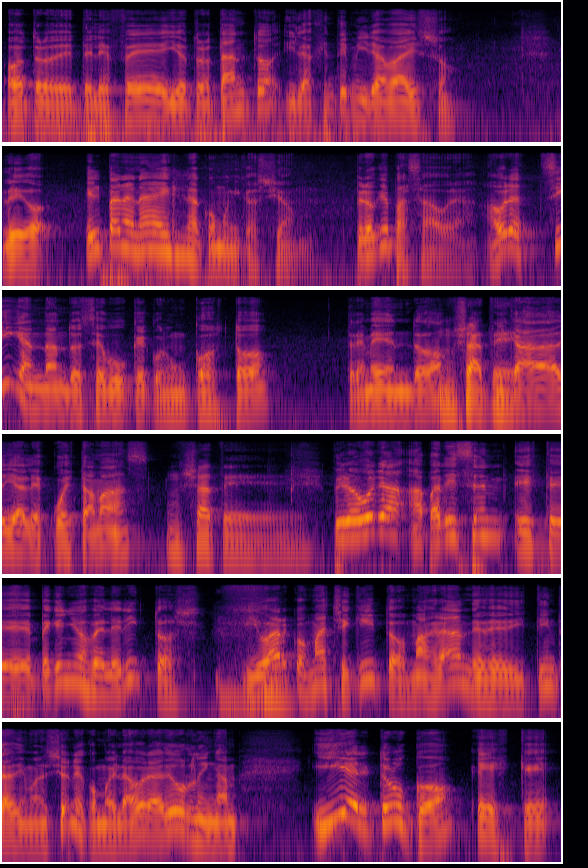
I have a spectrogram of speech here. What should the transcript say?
otro de Telefe y otro tanto, y la gente miraba eso. Le digo, el Paraná es la comunicación. Pero ¿qué pasa ahora? Ahora sigue andando ese buque con un costo tremendo. Un yate. Y cada día les cuesta más. Un yate. Pero ahora aparecen este, pequeños veleritos y barcos más chiquitos, más grandes, de distintas dimensiones, como el ahora de Hurlingham. Y el truco es que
